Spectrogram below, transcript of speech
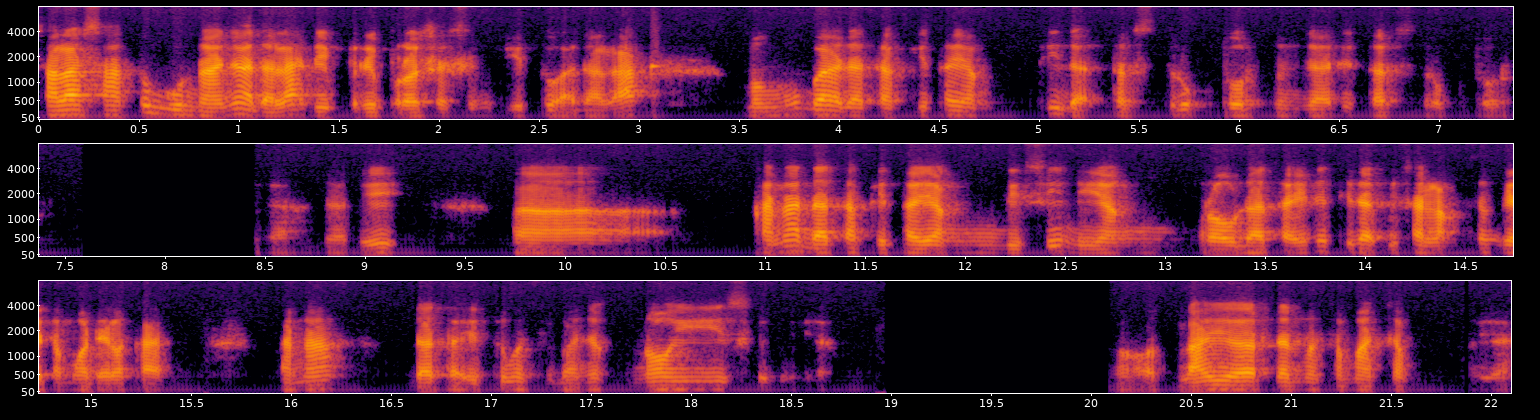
Salah satu gunanya adalah di pre-processing itu adalah mengubah data kita yang tidak terstruktur menjadi terstruktur. Ya, jadi uh, karena data kita yang di sini yang raw data ini tidak bisa langsung kita modelkan. Karena data itu masih banyak noise gitu ya. Outlier dan macam-macam ya.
